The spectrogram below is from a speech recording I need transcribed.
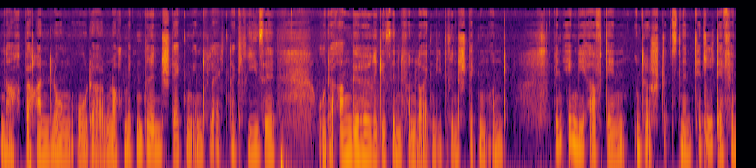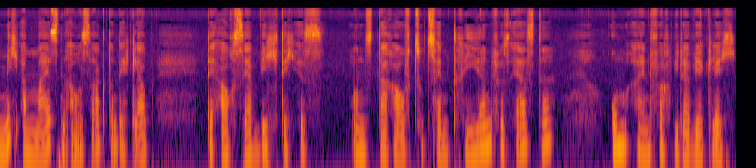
nach Behandlung oder noch mittendrin stecken in vielleicht einer Krise oder Angehörige sind von Leuten, die drin stecken und bin irgendwie auf den unterstützenden Titel, der für mich am meisten aussagt und ich glaube, der auch sehr wichtig ist, uns darauf zu zentrieren fürs Erste, um einfach wieder wirklich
